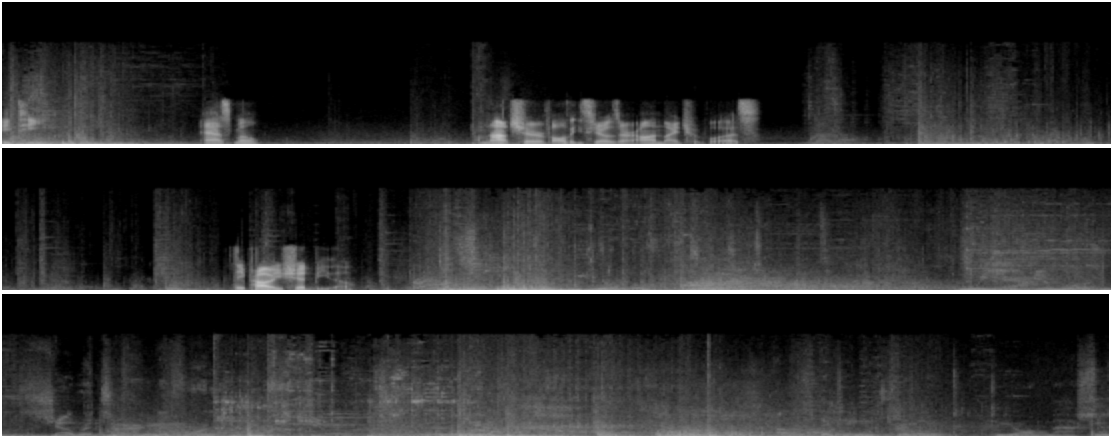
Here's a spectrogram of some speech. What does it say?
KT. Asmo. I'm not sure if all these heroes are on my triple S. They probably should be though. We immortals shall return before long. A fitting tribute to your master.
